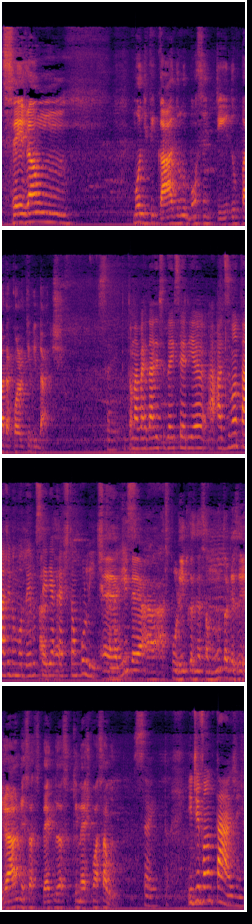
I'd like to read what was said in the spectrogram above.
sejam modificados no bom sentido para a coletividade. Certo. Então, na verdade, esse daí seria a, a desvantagem do modelo seria a, é, questão política, é, não é isso? É, as políticas né, são muito a desejar nesse aspecto que mexe com a saúde. Certo. E de vantagem?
